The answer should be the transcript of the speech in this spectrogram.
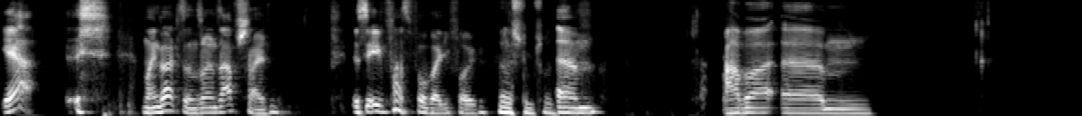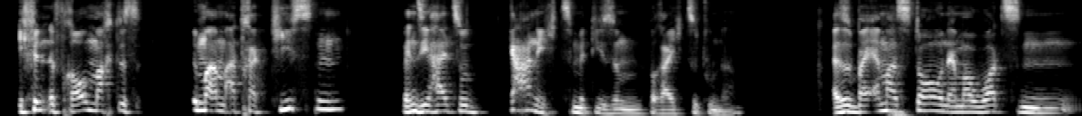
Ja, mein Gott, dann sollen sie abschalten. Ist eh fast vorbei, die Folge. Ja, stimmt schon. Ähm, aber ähm, ich finde, eine Frau macht es immer am attraktivsten, wenn sie halt so gar nichts mit diesem Bereich zu tun haben. Also bei Emma Stone, Emma Watson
